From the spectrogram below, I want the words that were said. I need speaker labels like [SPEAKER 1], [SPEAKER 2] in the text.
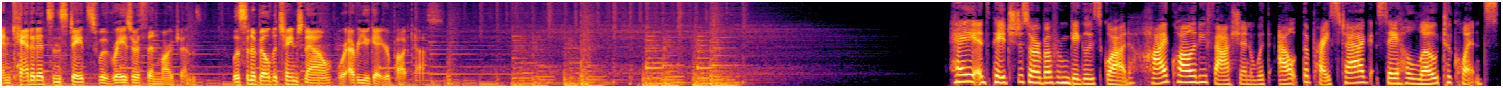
[SPEAKER 1] and candidates in states with razor thin margins. Listen to Build the Change Now wherever you get your podcasts.
[SPEAKER 2] Hey, it's Paige DeSorbo from Giggly Squad. High quality fashion without the price tag. Say hello to Quince.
